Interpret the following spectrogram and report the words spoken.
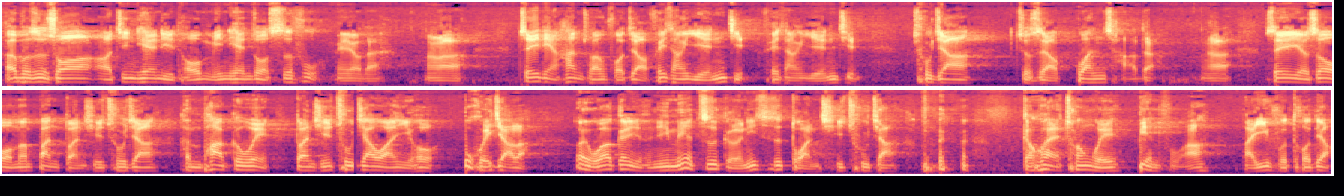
而不是说啊，今天里头，明天做师父，没有的啊。这一点汉传佛教非常严谨，非常严谨。出家就是要观察的啊。所以有时候我们办短期出家，很怕各位短期出家完以后不回家了。哎，我要跟你说，你没有资格，你只是短期出家，赶快穿回便服啊，把衣服脱掉。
